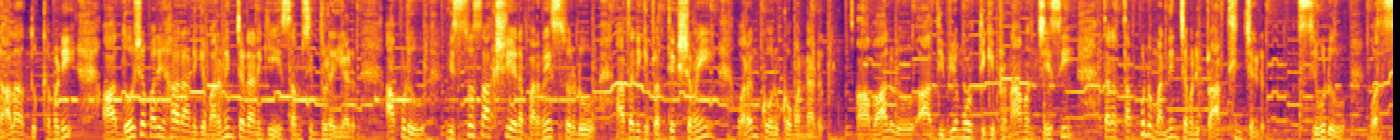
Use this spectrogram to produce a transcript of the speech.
చాలా చాలా దుఃఖపడి ఆ దోష పరిహారానికి మరణించడానికి సంసిద్ధుడయ్యాడు. అప్పుడు విశ్వసాక్షి అయిన పరమేశ్వరుడు అతనికి ప్రత్యక్షమై వరం కోరుకోమన్నాడు. ఆ బాలుడు ఆ దివ్యమూర్తికి ప్రణామం చేసి తన తప్పును మన్నించమని ప్రార్థించాడు. శివుడు వత్స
